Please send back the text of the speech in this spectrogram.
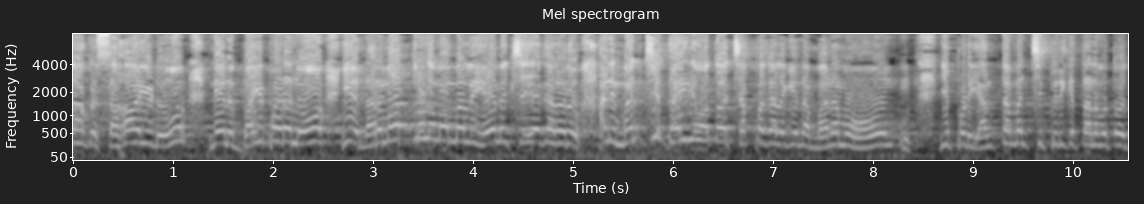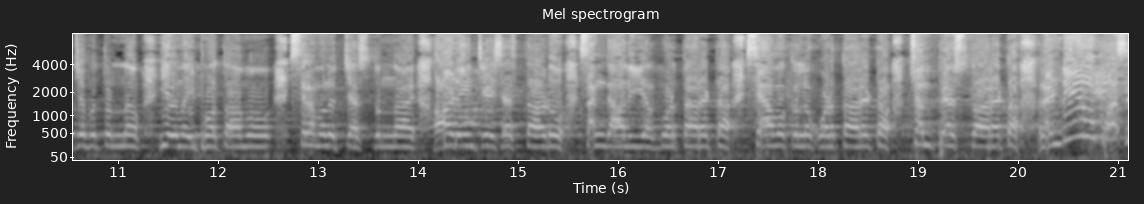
నాకు సహాయుడు నేను భయపడను ఈ నరమాత్రులు మమ్మల్ని ఏమి చేయగలరు అని మంచి ధైర్యంతో చెప్పగలిగిన మనము. ఇప్పుడు ఎంత మంచి పిరికితనంతో చెబుతున్నాం? ఏమైపోతాము? శ్రమలు వచ్చేస్తున్నాయి ఆడేం చేసేస్తాడు? సంఘాలు కొడతారట సేవకులు కొడతారట చంపేస్తారట. రెండే ఉపాస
